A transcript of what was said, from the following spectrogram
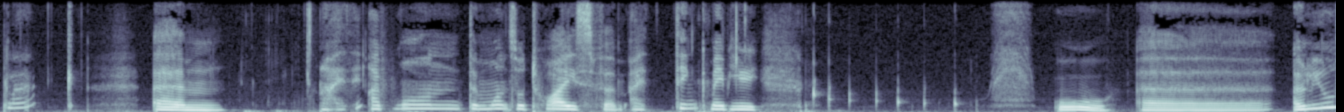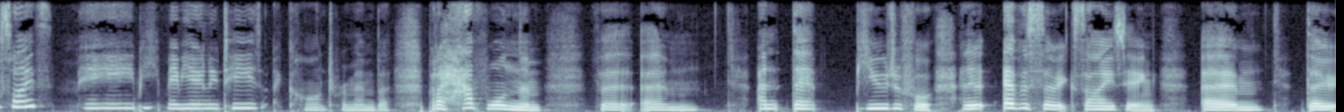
black. Um, I think I've worn them once or twice for I think maybe Ooh, uh, only all sides? Maybe, maybe OnlyTease. I can't remember, but I have worn them for, um, and they're beautiful and ever so exciting. Um, though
